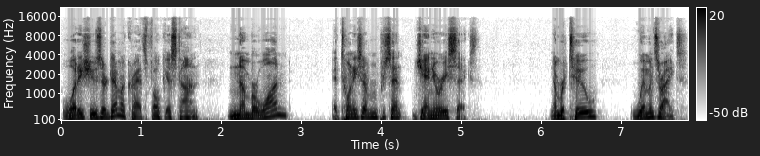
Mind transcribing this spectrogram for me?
what issues are Democrats focused on? Number one, at 27%, January 6th. Number two, women's rights.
